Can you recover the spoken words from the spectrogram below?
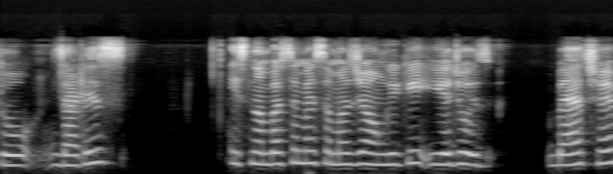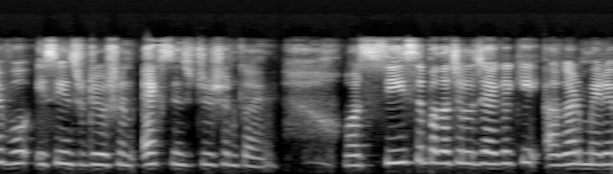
तो दैट इज़ इस नंबर से मैं समझ जाऊँगी कि ये जो बैच है, वो इसी इंस्टीट्यूशन एक्स इंस्टीट्यूशन का है। और सी से पता चल जाएगा कि अगर मेरे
